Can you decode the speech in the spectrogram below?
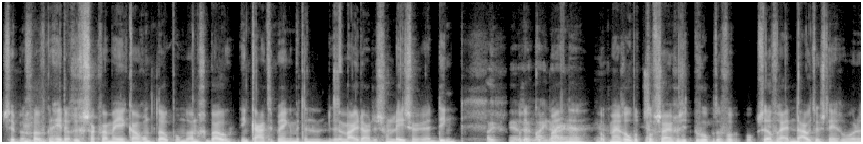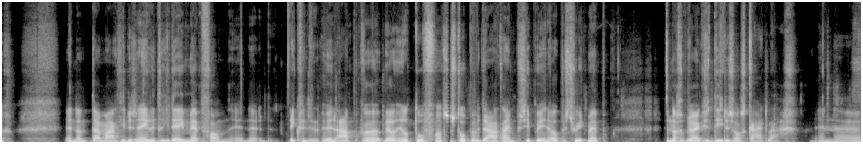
Ze hebben Mhm. geloof ik een hele rugzak waarmee je kan rondlopen om dan een gebouw in kaart te brengen met een, met een LiDAR, dus zo'n laser ding. Oh, ja, ook op mijn, ja. eh, op mijn robotstofzuiger zit bijvoorbeeld, of op, op zelfrijdende auto's tegenwoordig. En dan, daar maakt hij dus een hele 3D-map van. En eh, ik vind hun- aanpak wel- wel heel tof, want ze stoppen de data in principe in OpenStreetMap. En dan gebruiken ze die dus als kaartlaag. En eh,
